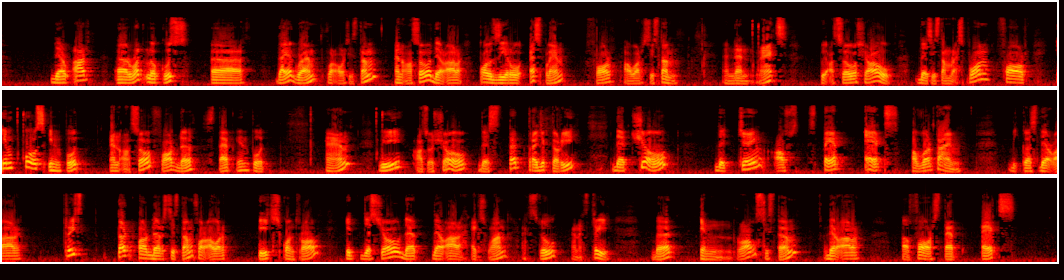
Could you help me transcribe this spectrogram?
there are a root locus uh, diagram for our system and also there are pole zero S-plane for our system. And then next, we also show the system response for impulse input and also for the step input. And we also show the step trajectory that show the change of state x over time. Because there are three third order system for our pitch control. It just show that there are x1 x2 and x3 but in roll system, there are uh, four step x,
